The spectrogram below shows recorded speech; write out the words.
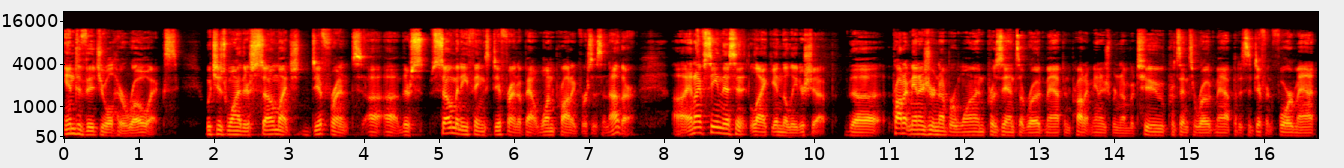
individual heroics which is why there's so much different. Uh, uh, there's so many things different about one product versus another, uh, and I've seen this in, like in the leadership. The product manager number one presents a roadmap, and product manager number two presents a roadmap, but it's a different format.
